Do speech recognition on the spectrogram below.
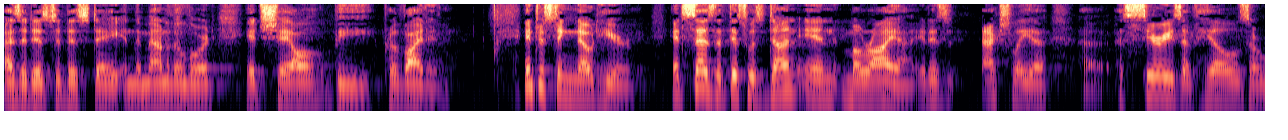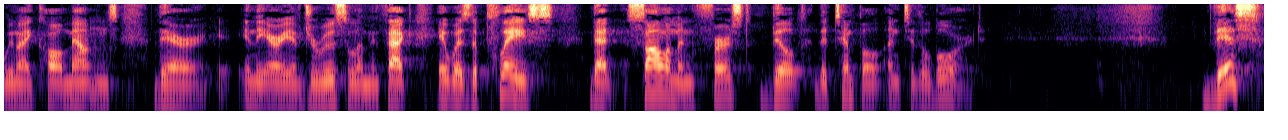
as it is to this day in the mount of the Lord, it shall be provided. Interesting note here. It says that this was done in Moriah. It is actually a, a, series of hills, or we might call mountains, there in the area of Jerusalem. In fact, it was the place that Solomon first built the temple unto the Lord. This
